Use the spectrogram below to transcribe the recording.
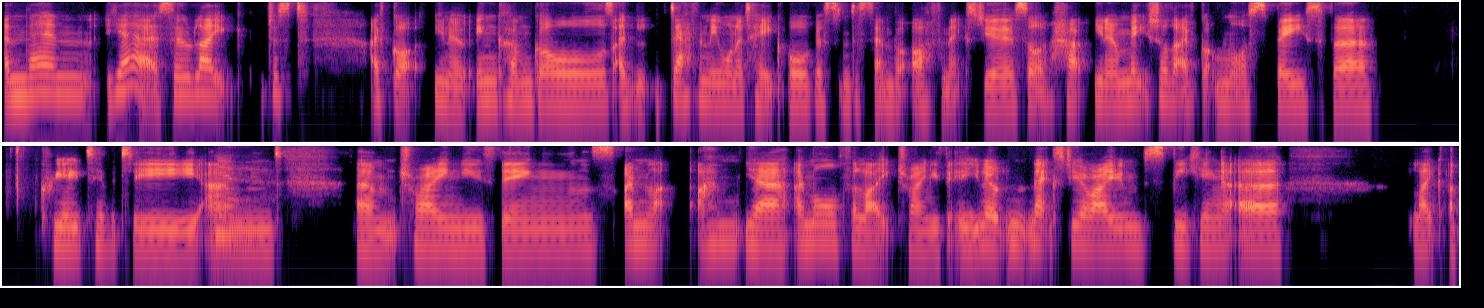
and then yeah so like just I've got, you know, income goals. I definitely want to take August and December off next year. Sort of have, you know, make sure that I've got more space for creativity and yeah. um trying new things. I'm like, I'm yeah, I'm all for like trying new things. You know, next year I'm speaking at a like a,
